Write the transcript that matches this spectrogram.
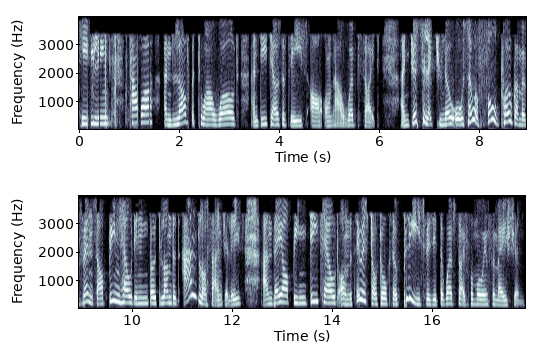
healing, power, and love to our world, and details of these are on our website. And just to let you know also, a full program of events are being held in both London and Los Angeles, and they are being detailed on aetherius.org, so please visit the website for more information.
